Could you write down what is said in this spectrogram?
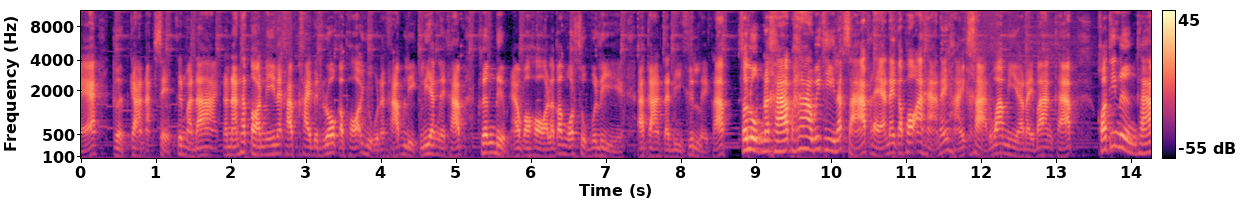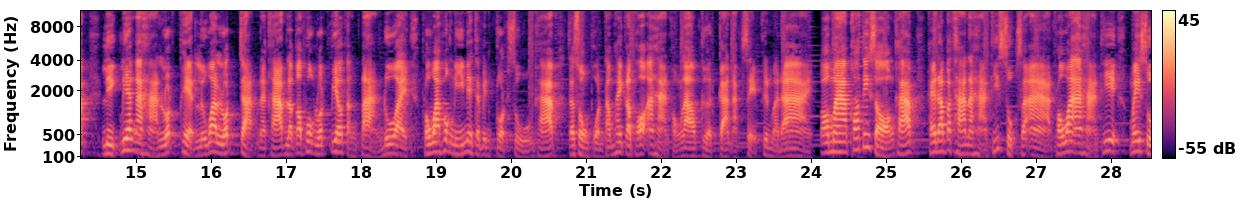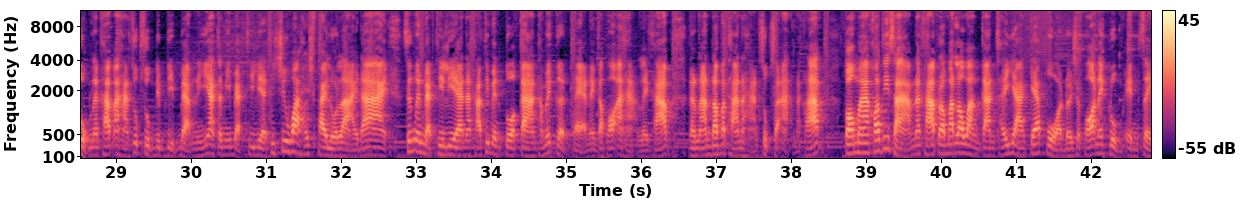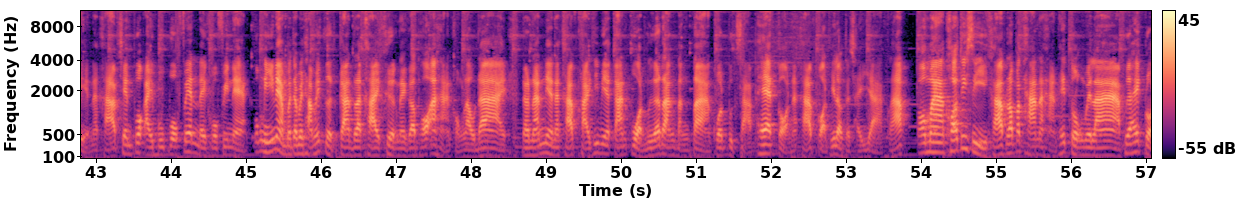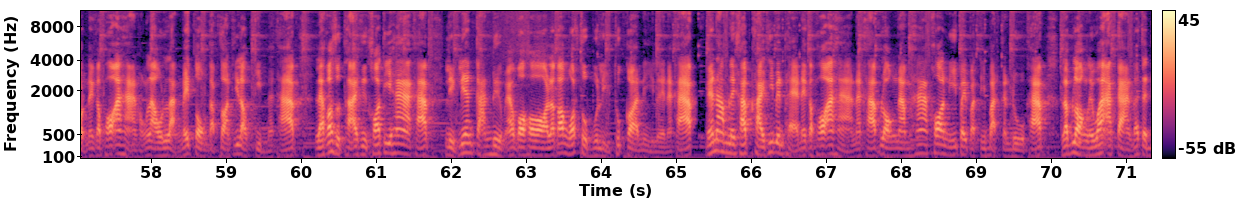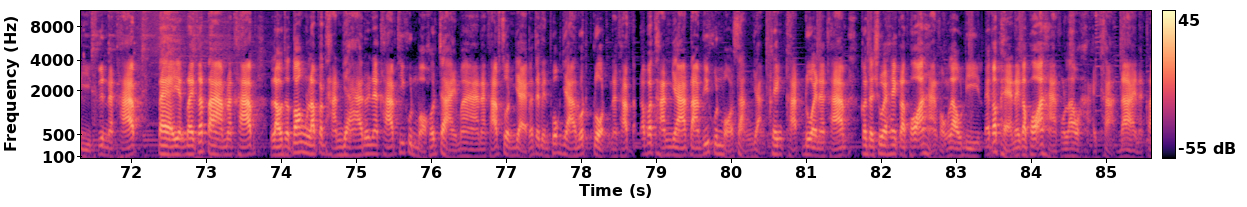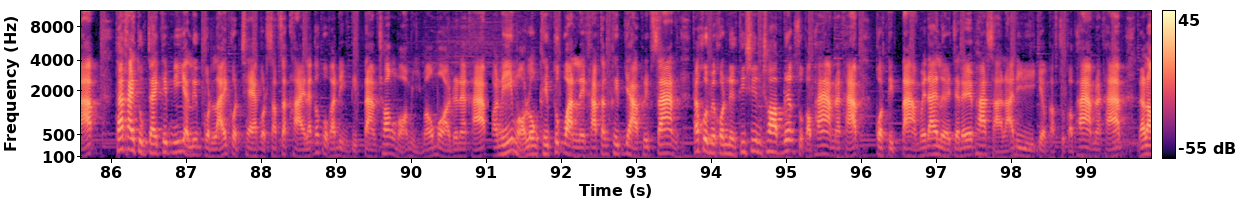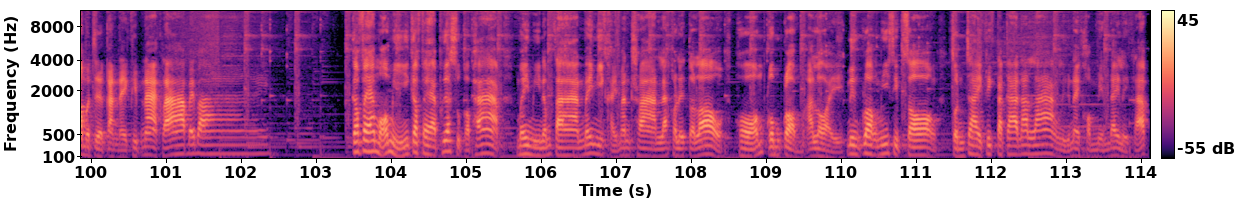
เกิดการอักเสบขึ้นมาได้ ดังนั้นถ้าตอนนี้นะครับใครเป็นโรคกระเพาะอยู่นะครับหลีกเลี่ยงเลยครับเครื่องดื่มแอลกอฮอล์แล้วก็งดสูบบุหรี่ อาการจะดีขึ้นเลยครับ สรุปนะครับ 5 วิธีรักษาแผลในกระเพาะอาหารให้หายขาดว่ามีอะไรบ้างครับ ข้อที่ 1 ครับ หลีกเลี่ยงอาหารรสเผ็ดหรือว่ารสจัดนะครับ แล้วก็พวกรสเปรี้ยวต่างๆ ด้วย เพราะว่าพวกนี้เนี่ยจะเป็นกรดสูงครับ จะส่งผลทำให้กระเพาะอาหารของเราเกิดการอักเสบขึ้นมาได้ ต่อมาข้อที่ 2 ครับ ให้รับประทานอาหารที่สุกสะอาด เพราะว่าอาหารที่ไม่สุกนะครับ อาหารสุกๆ ดิบๆ แบบนี้อาจจะมีแบคทีเรียที่ชื่อว่า H. pylori ได้ ซึ่งเป็นแบคทีเรียนะครับที่เป็นตัวการทำให้เกิดแผลในกระเพาะอาหารเลยครับ ดังนั้นรับประทานอาหารสุกสะอาดนะครับ ต่อมาข้อที่3นะครับระมัดระวังการใช้ยาแก้ปวด โดยเฉพาะในกลุ่มเอนเซนะครับ เช่นพวกไอบูโปรเฟนไดโคฟินแนกพวกนี้เนี่ยมันจะไปทำให้เกิดการระคายเคืองในกระเพาะอาหารของเราได้ ดังนั้นเนี่ยนะครับใครที่มีอาการปวดเรื้อรังต่างๆ ควรปรึกษาแพทย์ก่อนนะครับก่อนที่เราจะใช้ยาครับ ต่อมาข้อทีสี่4ครับรับประทานอาหารให้ตรงเวลา เพื่อให้กรดในกระเพาะอาหารของเราหลั่งได้ตรงกับตอนที่เรากินนะครับแล้วก็สุดท้ายคือข้อที่5ครับหลีกเลี่ยงการดื่มแอลกอฮอล์แล้วก็งดสูบบุหรี่ทุกกรณีเลยนะครับแนะนำเลยครับใครที่เป็นแผลในกระเพาะอาหารนะครับลองนำ5ข้อนี้ไปปฏิบัติกันดูครับรับรองเลยว่าอาการก็จะดีขึ้นนะครับแต่อย่างไรก็ตามนะครับ เราจะต้องรับประทานยาด้วยนะครับ ที่คุณหมอเขาจ่ายมานะครับ ส่วนใหญ่ก็จะเป็นพวกยาลดกรดนะครับรับประทานยาตามที่คุณหมอสั่งอย่างเคร่งครัดด้วยนะครับ ก็จะช่วยให้กระเพาะอาหารของเราดี และก็แผลในกระเพาะอาหารของเราหายขาดได้นะครับ ถ้าใครถูกใจคลิปนี้อย่าลืมกดไลค์กดแชร์กด Subscribe แล้วก็กดกระดิ่งติดตามช่องหมอหมีเมาส์มอยด้วยนะครับตอนนี้หมอลงคลิปทุกวันเลยครับทั้งคลิปยาวคลิปสั้น ถ้าคุณเป็นคนหนึ่งที่ชื่นชอบเรื่องสุขภาพนะครับกดติดตามไว้ได้เลยจะได้ไม่พลาดสาระดีๆเกี่ยวกับสุขภาพนะครับแล้วเรามาเจอกันในคลิปหน้าครับบ๊ายบาย กาแฟหมอหมีกาแฟเพื่อสุขภาพ ไม่มีน้ำตาล ไม่มีไขมันทราน และคอเลสเตอรอลหอมกลมกล่อมอร่อย 1 กล่องมี 10 ซอง สนใจคลิกตะกร้าด้านล่าง หรือในคอมเมนต์ได้เลยครับ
